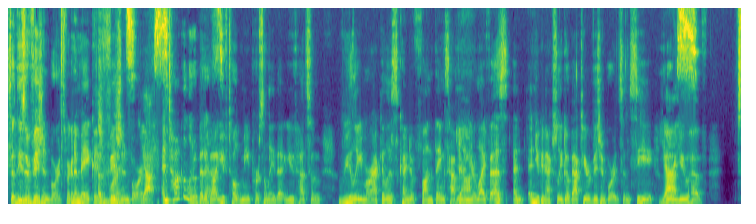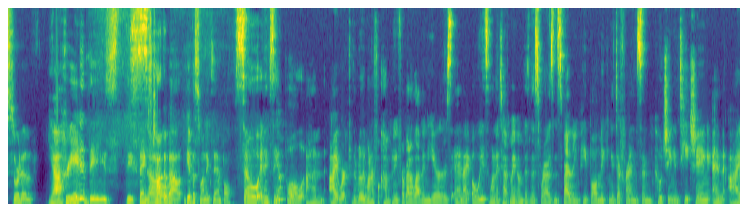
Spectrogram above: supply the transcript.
So these are vision boards. We're going to make a Vision vision boards, board. yes. And talk a little bit Yes. about, you've told me personally that you've had some really miraculous kind of fun things happen in your life as, and, and you can actually go back to your vision boards and see where you have sort of Yeah. created these, these things. talk about, give us one example. So, an example, um, I worked with a really wonderful company for about 11 years, and I always wanted to have my own business where I was inspiring people, making a difference, and coaching and teaching. And I,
